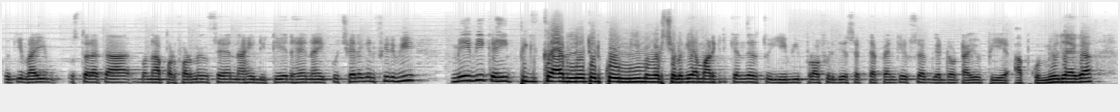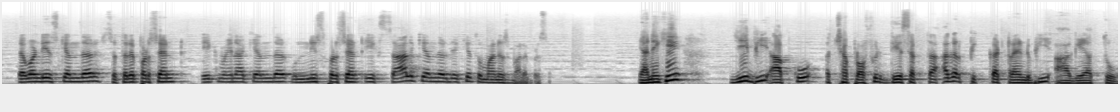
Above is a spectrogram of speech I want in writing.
क्योंकि भाई उस तरह का ना परफॉर्मेंस है, ना ही डिटेल है, ना ही कुछ है, लेकिन फिर भी मे भी कहीं पिग का रिलेटेड कोई मीम अगर चल गया मार्केट के अंदर तो ये भी प्रॉफिट दे सकता है। Pancake swap gate dot I आपको मिल जाएगा। सेवन डेज़ के अंदर सत्रह परसेंट, एक महीना के अंदर उन्नीस परसेंट, एक साल के अंदर देखिए तो माइनस बारह परसेंट। यानी कि ये भी आपको अच्छा प्रॉफिट दे सकता अगर पिक का ट्रेंड भी आ गया तो।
